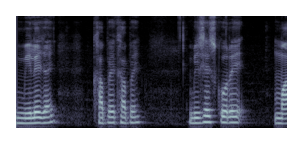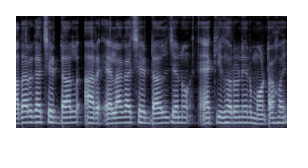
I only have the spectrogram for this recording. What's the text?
মিলে যায় খাপে খাপে। বিশেষ করে মাদার গাছের ডাল আর এলা গাছের ডাল যেন একই ধরনের মোটা হয়।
